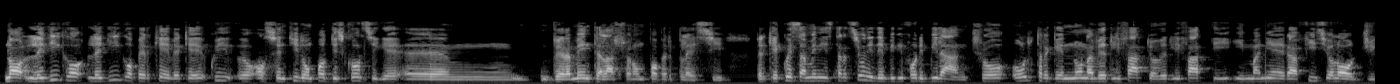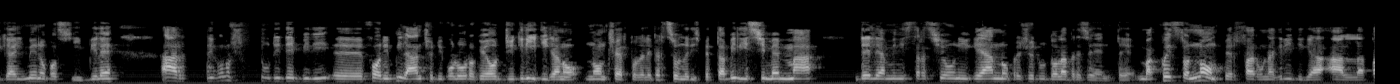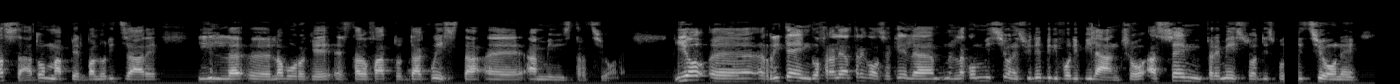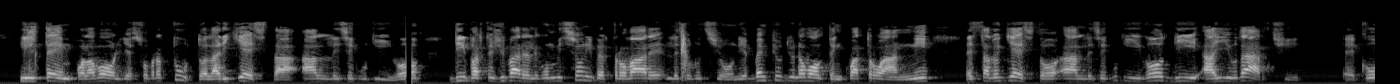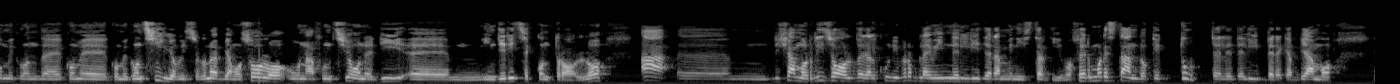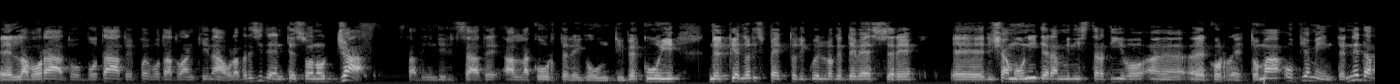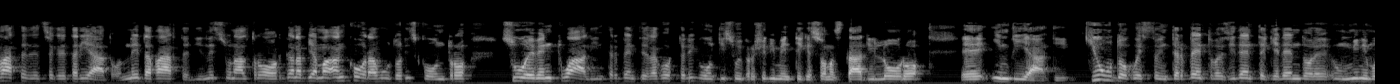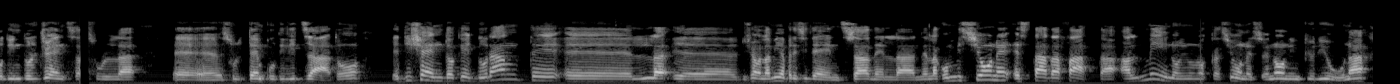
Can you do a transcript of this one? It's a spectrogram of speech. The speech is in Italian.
No, le dico, le dico perché, perché qui ho sentito un po' discorsi che ehm, veramente lasciano un po' perplessi, perché questa amministrazione i debiti fuori bilancio, oltre che non averli fatti o averli fatti in maniera fisiologica il meno possibile, ha riconosciuto i debiti eh, fuori bilancio di coloro che oggi criticano, non certo delle persone rispettabilissime, ma delle amministrazioni che hanno preceduto la presente, ma questo non per fare una critica al passato, ma per valorizzare il eh, lavoro che è stato fatto da questa eh, amministrazione. Io eh, ritengo, fra le altre cose, che la, la, Commissione sui debiti fuori bilancio ha sempre messo a disposizione il tempo, la voglia e soprattutto la richiesta all'esecutivo di partecipare alle commissioni per trovare le soluzioni. E ben più di una volta in quattro anni è stato chiesto all'esecutivo di aiutarci eh, come, con, eh, come, come, consiglio, visto che noi abbiamo solo una funzione di eh, indirizzo e controllo, a ehm, diciamo, risolvere alcuni problemi nell'iter amministrativo, fermo restando che tutte le delibere che abbiamo eh, lavorato, votato e poi votato anche in aula, Presidente, sono già state indirizzate alla Corte dei Conti, per cui nel pieno rispetto di quello che deve essere eh, diciamo un iter amministrativo eh, eh, corretto, ma ovviamente né da parte del segretariato né da parte di nessun altro organo abbiamo ancora avuto riscontro su eventuali interventi della Corte dei Conti sui procedimenti che sono stati loro eh, inviati. Chiudo questo intervento, Presidente, chiedendole un minimo di indulgenza sul, eh, sul tempo utilizzato dicendo che durante eh, la, eh, diciamo, la, mia presidenza nella, nella, commissione è stata fatta almeno in un'occasione, se non in più di una,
